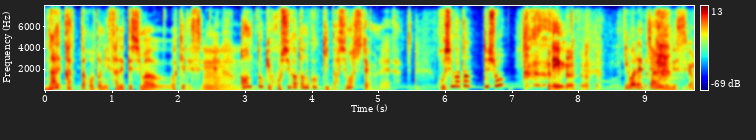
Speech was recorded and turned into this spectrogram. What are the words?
なかったことにされてしまうわけですよね。うんあん時星型のクッキー出しましたよね。星型でしょ？って言われちゃうんですよ。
